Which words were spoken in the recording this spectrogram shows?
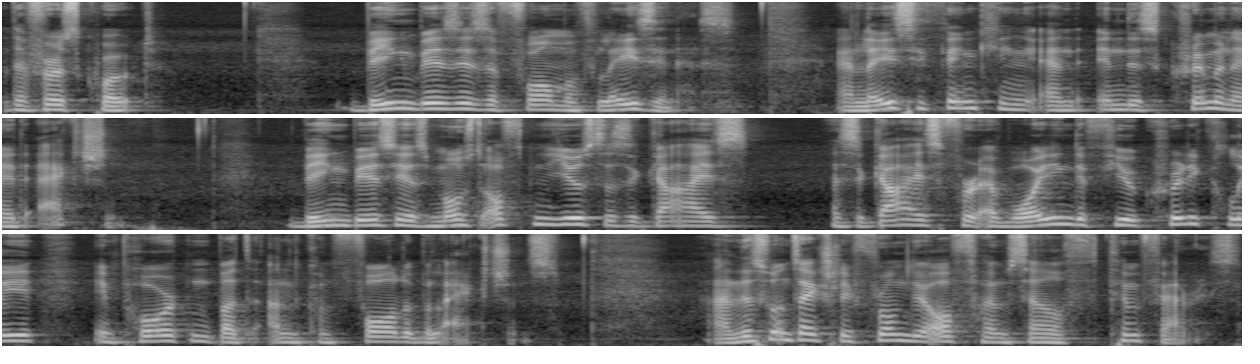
the first quote Being busy is a form of laziness, and lazy thinking and indiscriminate action. Being busy is most often used as a guise as a guise for avoiding the few critically important but uncomfortable actions. And this one's actually from the author himself, Tim Ferriss.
